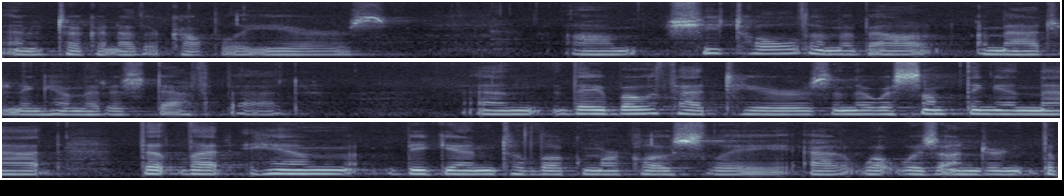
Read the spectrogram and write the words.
and it took another couple of years, um, she told him about imagining him at his deathbed. And they both had tears, and there was something in that that let him begin to look more closely at what was under the,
